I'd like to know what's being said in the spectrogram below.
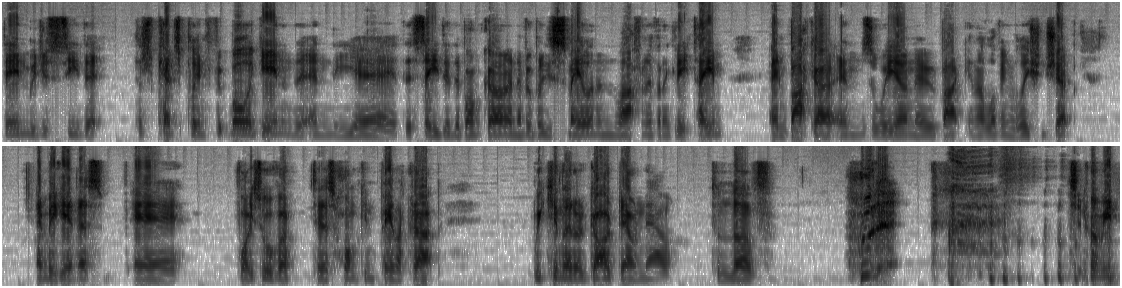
then we just see that there's kids playing football again in the in the uh, the side of the bunker, and everybody's smiling and laughing, having a great time. And Baca and Zoe are now back in a loving relationship, and we get this uh, voiceover to this honking pile of crap. We can let our guard down now to love. Do you know what I mean?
